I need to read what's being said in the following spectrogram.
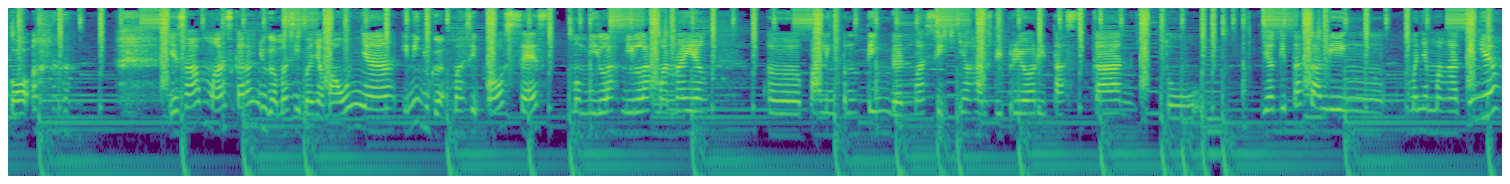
kok. Ya sama sekarang juga masih banyak maunya. Ini juga masih proses memilah-milah mana yang uh, paling penting dan masih yang harus diprioritaskan gitu ya kita saling menyemangatin ya.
